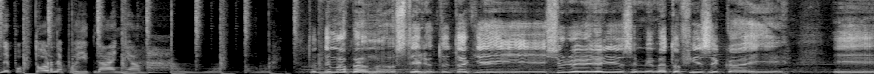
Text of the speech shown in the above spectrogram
неповторне поєднання. Тут нема певного стилю. Тут так і сюрреалізм, і метафізика, і, і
